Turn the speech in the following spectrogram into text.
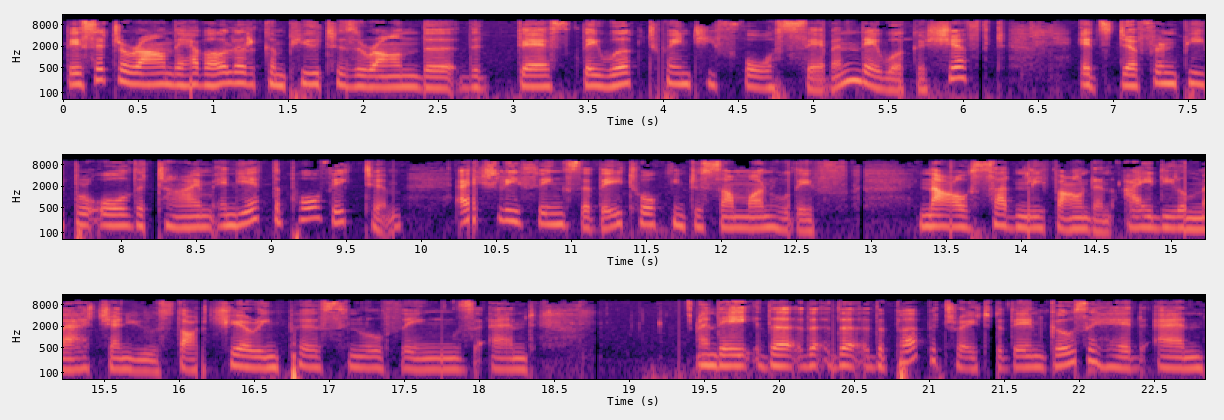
they sit around, they have a whole lot of computers around the, the desk, they work 24-7, they work a shift, it's different people all the time, and yet the poor victim actually thinks that they're talking to someone who they've now suddenly found an ideal match, and you start sharing personal things and and they the, the, the, the perpetrator then goes ahead and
